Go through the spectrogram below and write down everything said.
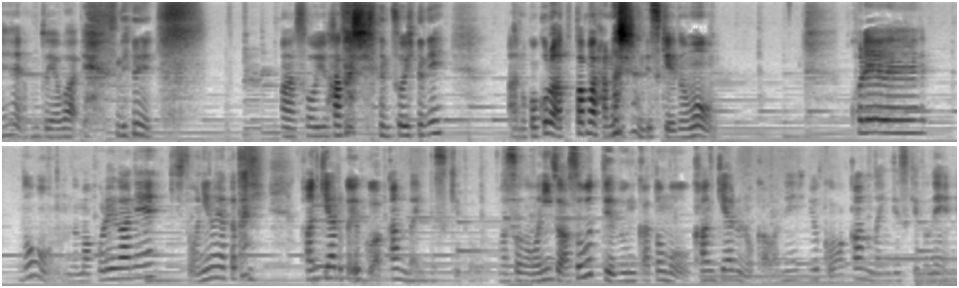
えほんとやばい。でねまあそういう話そういうねあの心温まる話なんですけれどもこれどうまあこれがねちょっと鬼の館に関係あるかよくわかんないんですけど、まあ、その鬼と遊ぶっていう文化とも関係あるのかはねよくわかんないんですけどね。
